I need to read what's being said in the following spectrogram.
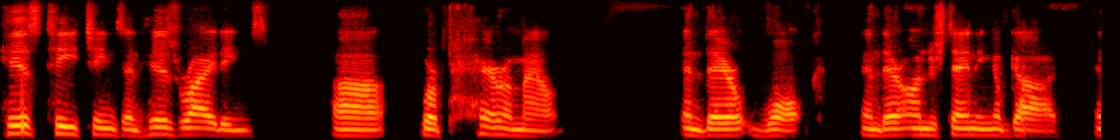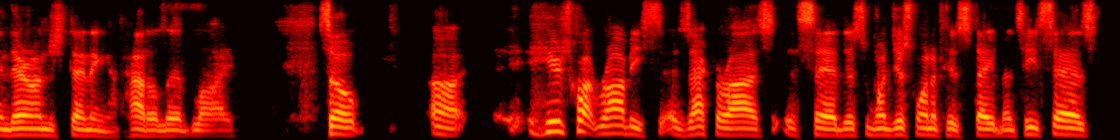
his teachings and his writings uh, were paramount in their walk and their understanding of God and their understanding of how to live life. So. Uh, here's what Ravi Zacharias said. This is one, just one of his statements. He says,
